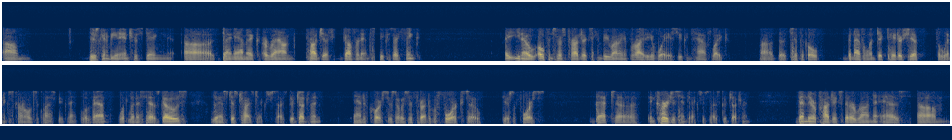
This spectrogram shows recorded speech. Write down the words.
Um, there's going to be an interesting uh, dynamic around project governance because I think uh, you know open source projects can be run in a variety of ways. You can have like uh, the typical benevolent dictatorship. The Linux kernel is a classic example of that. What Linus says goes. Linus just tries to exercise good judgment, and of course, there's always a threat of a fork. So there's a force that uh, encourages him to exercise good judgment. Then there are projects that are run as um,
